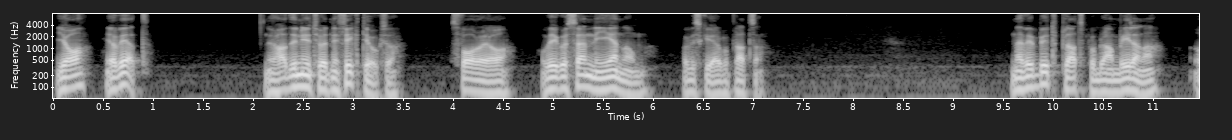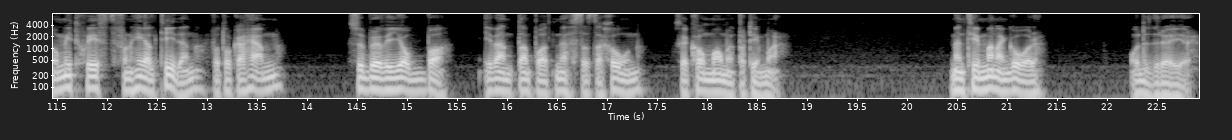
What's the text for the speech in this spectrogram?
Ja, jag vet. Nu hade ni ju tur att ni fick det också, svarar jag och vi går sen igenom vad vi ska göra på platsen. När vi bytt plats på brandbilarna och mitt skift från heltiden fått åka hem så börjar vi jobba i väntan på att nästa station ska komma om ett par timmar. Men timmarna går och det dröjer.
